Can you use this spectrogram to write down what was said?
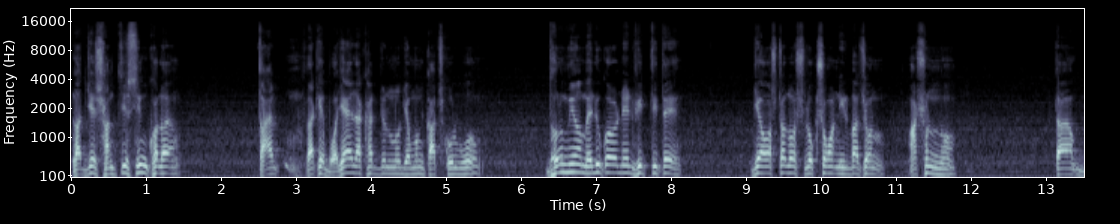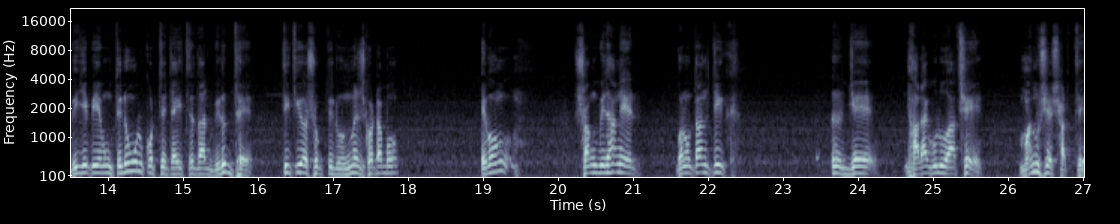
রাজ্যের শান্তি শৃঙ্খলা তার, তাকে বজায় রাখার জন্য যেমন কাজ করব, ধর্মীয় মেরুকরণের ভিত্তিতে যে অষ্টাদশ লোকসভা নির্বাচন আসন্ন, তা বিজেপি এবং তৃণমূল করতে চাইছে তার বিরুদ্ধে তৃতীয় শক্তির উন্মেষ ঘটাবো এবং সংবিধানের গণতান্ত্রিক যে ধারাগুলো আছে মানুষের স্বার্থে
